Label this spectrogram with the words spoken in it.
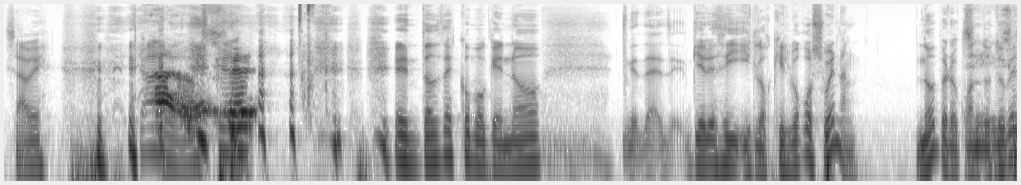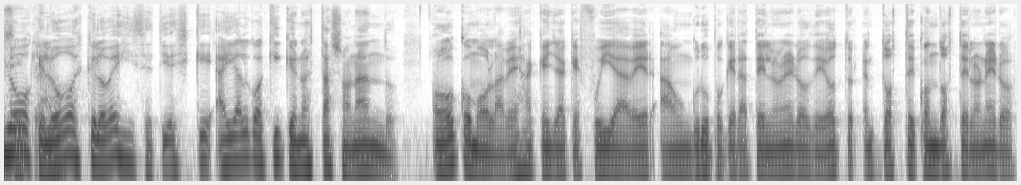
¿sabes? Claro, es que Entonces, como que no. Quiero decir, y los keys luego suenan. ¿No? Pero cuando Sí, tú ves sí, luego que claro. luego es que lo ves y dices, tío, es que hay algo aquí que no está sonando. O como la vez aquella que fui a ver a un grupo que era telonero de otro, dos te- con dos teloneros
